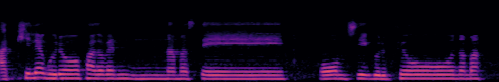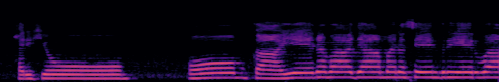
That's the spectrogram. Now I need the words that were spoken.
അഖില ഗുരോ ഭഗവൻ നമസ്തേ. ഓം ശ്രീ ഗുരുഭ്യോ നമ. ഹരി ഓം ഓം കായേന വാചാ മനസേന്ദ്രിയേർവാ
